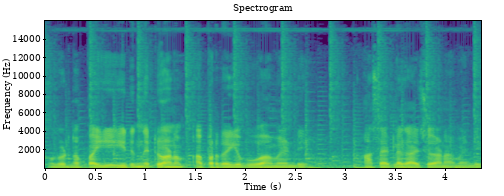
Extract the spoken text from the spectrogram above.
നമുക്ക് ഇവിടുന്ന് പയ്യെ ഇരുന്നിട്ട് വേണം അപ്പുറത്തേക്ക് പോകാൻ വേണ്ടി. ആ സൈഡിലെ കാഴ്ച കാണാൻ വേണ്ടി.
